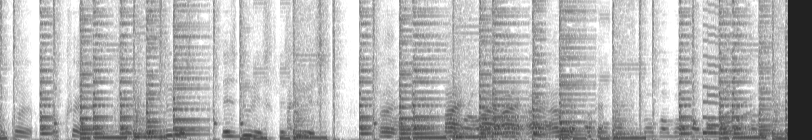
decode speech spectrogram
Okay. Okay. Okay. Let's do this. Let's do this. Let's do this. Alright. Alright. Alright. Alright. Alright. Okay. Okay. Go, go, go, go, go, go, go, go.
